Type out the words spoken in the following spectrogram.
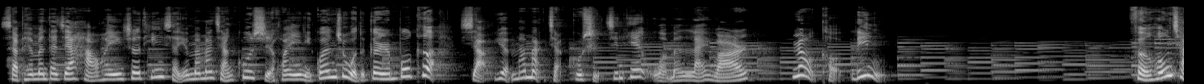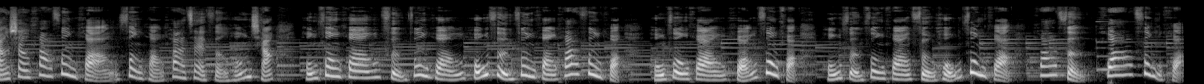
小朋友们，大家好，欢迎收听小月妈妈讲故事。欢迎你关注我的个人播客《小月妈妈讲故事》。今天我们来玩绕口令。粉红墙上画凤凰，凤凰画在粉红墙。红凤凰，粉凤凰，红粉凤凰花凤凰，红凤凰，黄凤凰，红粉凤凰，粉红凤凰花粉花凤凰。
